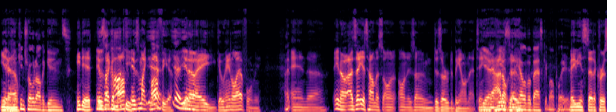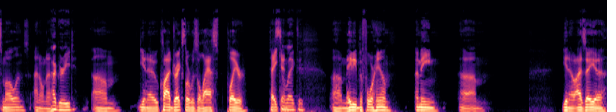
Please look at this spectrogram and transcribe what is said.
You yeah. know, He controlled all the goons. He did. It, It was, was like, like a mafia. It was like Yeah, mafia. yeah, yeah, You know, hey, go handle that for me. and uh, you know Isiah Thomas on on his own deserved to be on that team. Yeah, Now, I don't know. a hell of a basketball player. maybe instead of Chris Mullins, I don't know. Agreed. Um, you know, Clyde Drexler was the last player taken. Selected. um, maybe before him. I mean, um, you know, Isiah,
